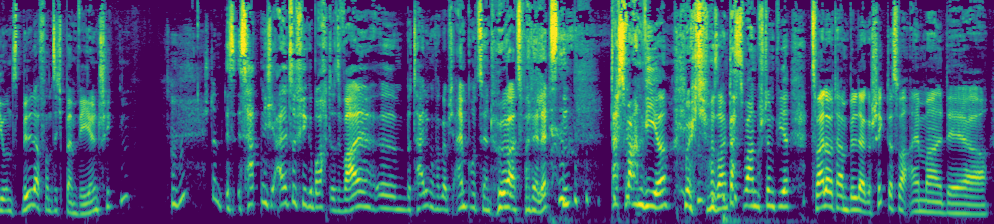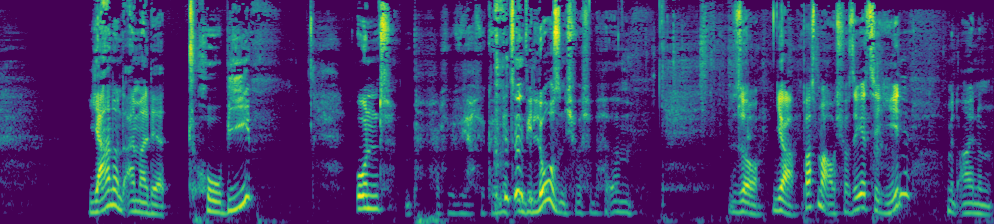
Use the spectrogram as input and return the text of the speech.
die uns Bilder von sich beim Wählen schickten. Stimmt. Es, es hat nicht allzu viel gebracht. Also Wahlbeteiligung äh, Beteiligung war, glaube ich, ein Prozent höher als bei der letzten. Das waren wir, möchte ich mal sagen. Das waren bestimmt wir. Zwei Leute haben Bilder geschickt. Das war einmal der Jan und einmal der Tobi. Und ja, wir können jetzt irgendwie losen. Ich, ähm, so, ja, pass mal auf. Ich versehe jetzt hier jeden mit einem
